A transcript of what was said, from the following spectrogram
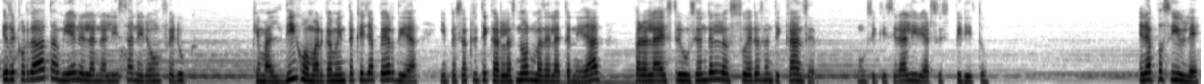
Y recordaba también el analista Nerón Feruk, que maldijo amargamente aquella pérdida y empezó a criticar las normas de la eternidad para la distribución de los sueros anticáncer, como si quisiera aliviar su espíritu. Era posible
